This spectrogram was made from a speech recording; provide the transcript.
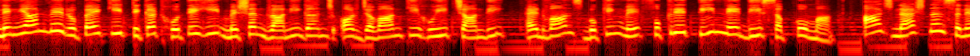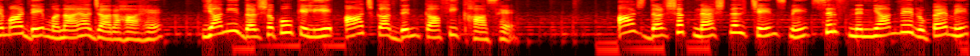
निन्यानवे रुपए की टिकट होते ही मिशन रानीगंज और जवान की हुई चांदी एडवांस बुकिंग में फुकरे तीन ने दी सबको मात। आज नेशनल सिनेमा डे मनाया जा रहा है, यानी दर्शकों के लिए आज का दिन काफ़ी खास है। आज दर्शक नेशनल चेन्स में सिर्फ़ निन्यानवे रुपए में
